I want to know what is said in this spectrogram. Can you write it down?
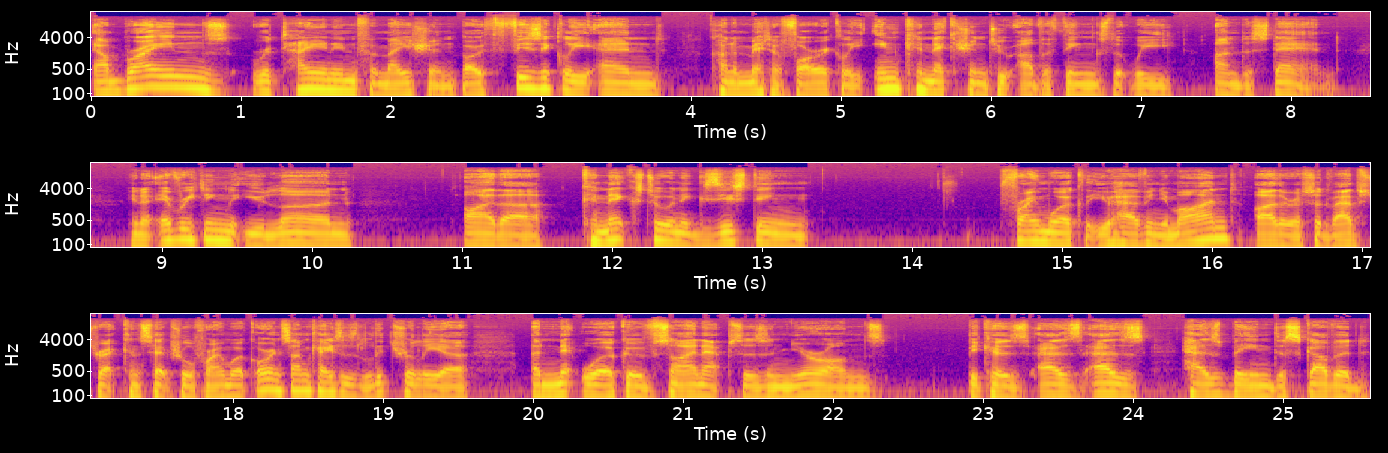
our brains retain information both physically and kind of metaphorically in connection to other things that we understand. You know, everything that you learn either connects to an existing framework that you have in your mind, either a sort of abstract conceptual framework, or in some cases, literally a, a network of synapses and neurons. Because as as has been discovered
